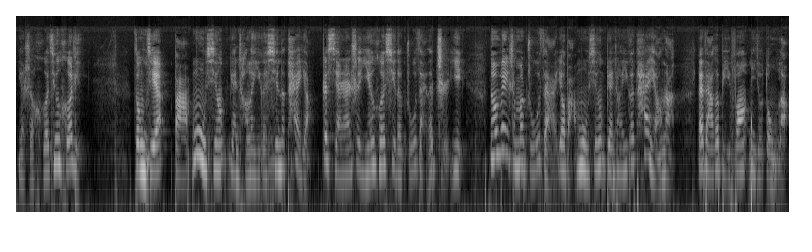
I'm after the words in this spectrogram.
也是合情合理。总结，把木星变成了一个新的太阳，这显然是银河系的主宰的旨意。那为什么主宰要把木星变成一个太阳呢？来打个比方，你就懂了。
